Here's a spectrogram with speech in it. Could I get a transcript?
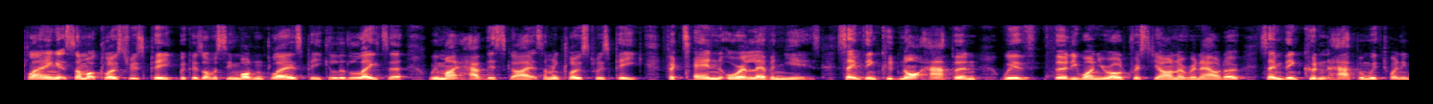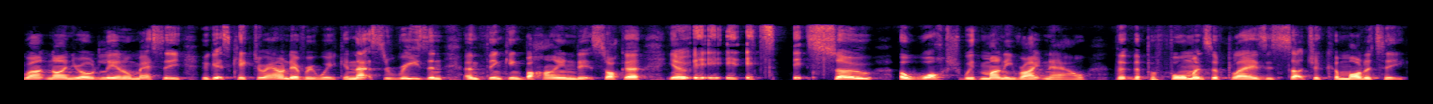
playing at somewhat close to his peak because obviously modern players peak a little later. We might have this guy at something close to his peak for 10 or 11 years. Same thing could not happen with 31 year old Cristiano Ronaldo. Same thing couldn't happen with 29 year old Lionel Messi who gets kicked around every week. And that's the reason and thinking behind it. Soccer, you know, it, it, it's, it's so awash with money right now that the performance of players is such a commodity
